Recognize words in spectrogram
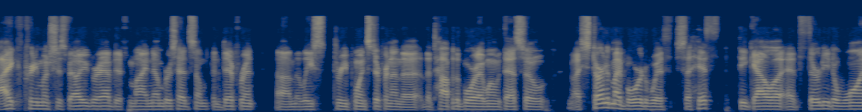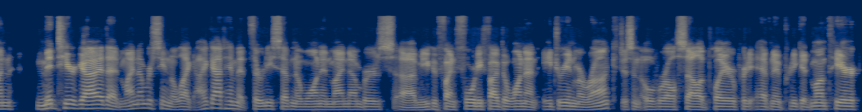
I pretty much just value grabbed if my numbers had something different um, at least three points different on the the top of the board. I went with that. So I started my board with Sahith Theegala at 30 to 1. Mid tier guy that my numbers seem to like. I got him at 37 to 1 in my numbers. Um, you could find 45 to 1 on Adrian Meronk, just an overall solid player, pretty having a pretty good month here.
